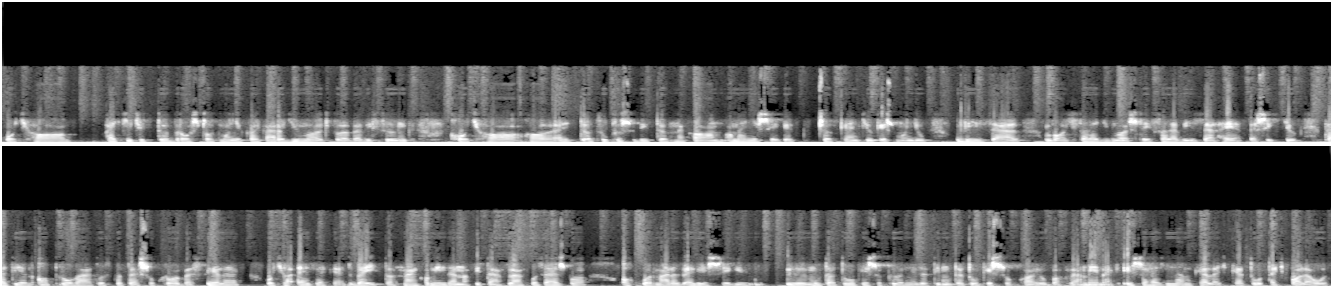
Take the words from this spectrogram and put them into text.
hogyha ha egy kicsit több rostot mondjuk akár a gyümölcsből beviszünk, hogyha ha egy, a cukrosüdítőknek a, a mennyiségét csökkentjük, és mondjuk vízzel, vagy fele gyümölcslé, fele vízzel helyettesítjük. Tehát ilyen apró változtatásokról beszélek, hogyha ezeket beiktatnánk a mindennapi táplálkozásba, akkor már az egészségi mutatók és a környezeti mutatók is sokkal jobbak lennének. És ehhez nem kell egy ketót, egy paleót,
